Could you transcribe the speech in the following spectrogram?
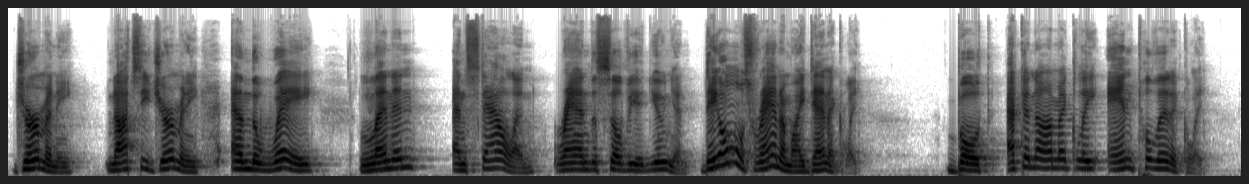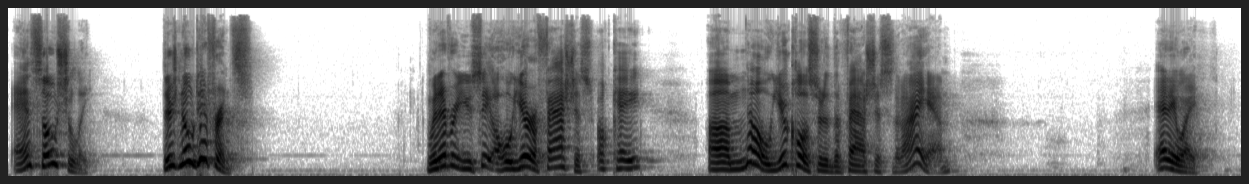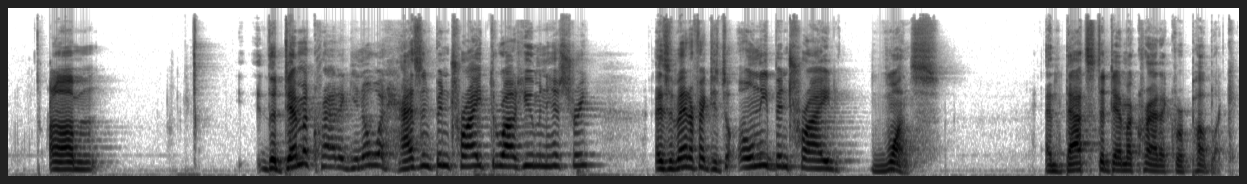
Germany, Nazi Germany, and the way Lenin and Stalin ran the Soviet Union. They almost ran them identically, both economically and politically and socially. There's no difference. Whenever you say, oh, you're a fascist, okay, um, no, you're closer to the fascists than I am. Anyway, um, the Democratic, you know what hasn't been tried throughout human history? As a matter of fact, it's only been tried once and that's the Democratic Republic.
